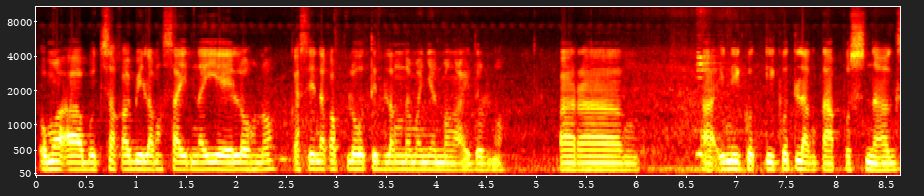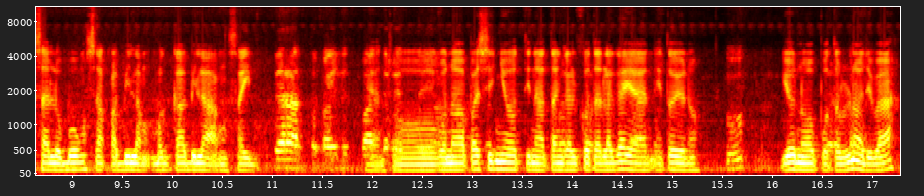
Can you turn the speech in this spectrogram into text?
umaabot sa kabilang side na yellow, no? Kasi naka-floated lang naman yan mga idol, no? Parang ah, inikot-ikot lang tapos nagsalubong sa kabilang magkabila ang side. Yan. So, kung napapansin nyo, tinatanggal ko talaga yan. Ito yun, oh. Hmm? Yun, oh, putol na, di ba?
